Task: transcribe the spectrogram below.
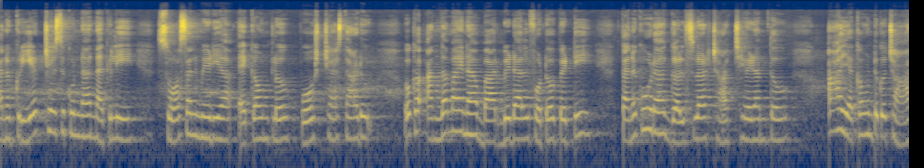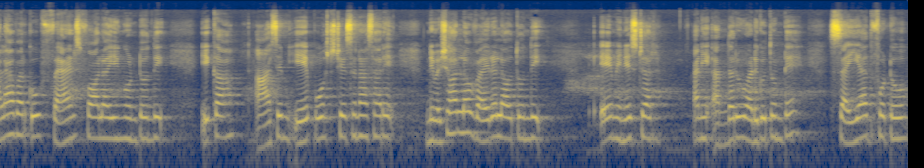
తను క్రియేట్ చేసుకున్న నకిలీ సోషల్ మీడియా అకౌంట్లో పోస్ట్ చేస్తాడు. ఒక అందమైన బార్బిడాల్ ఫోటో పెట్టి తను కూడా గర్ల్స్లా చాట్ చేయడంతో ఆ అకౌంట్కు చాలా వరకు ఫ్యాన్స్ ఫాలోయింగ్ ఉంటుంది. ఇక ఆసిమ్ ఏ పోస్ట్ చేసినా సరే నిమిషాల్లో వైరల్ అవుతుంది. ఏ మినిస్టర్? అని అందరూ అడుగుతుంటే సయ్యాద్ ఫోటో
